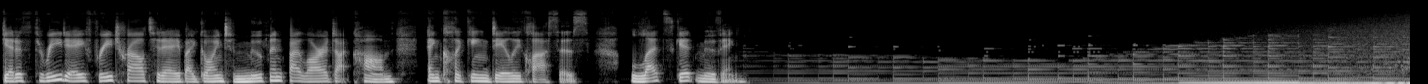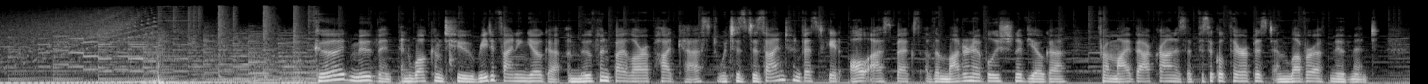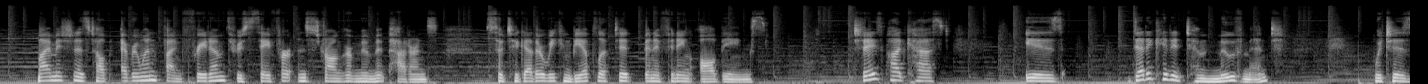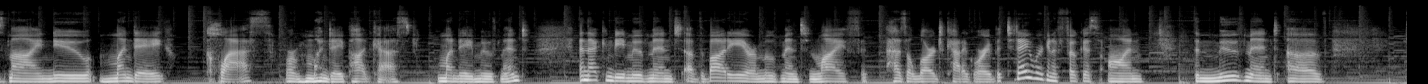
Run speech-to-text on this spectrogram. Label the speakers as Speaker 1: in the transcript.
Speaker 1: Get a three day free trial today by going to movementbylara.com and clicking daily classes. Let's get moving. Good movement, and welcome to Redefining Yoga, a Movement by Lara podcast, which is designed to investigate all aspects of the modern evolution of yoga from my background as a physical therapist and lover of movement. My mission is to help everyone find freedom through safer and stronger movement patterns so together we can be uplifted, benefiting all beings. Today's podcast is dedicated to movement, which is my new Monday class or Monday podcast, Monday movement. And that can be movement of the body or movement in life. It has a large category. But today we're going to focus on the movement of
